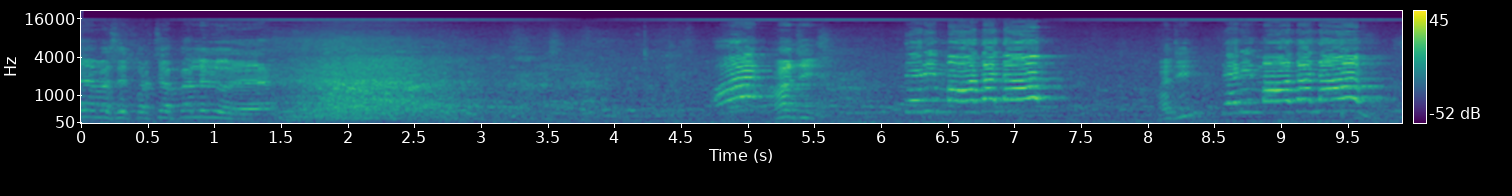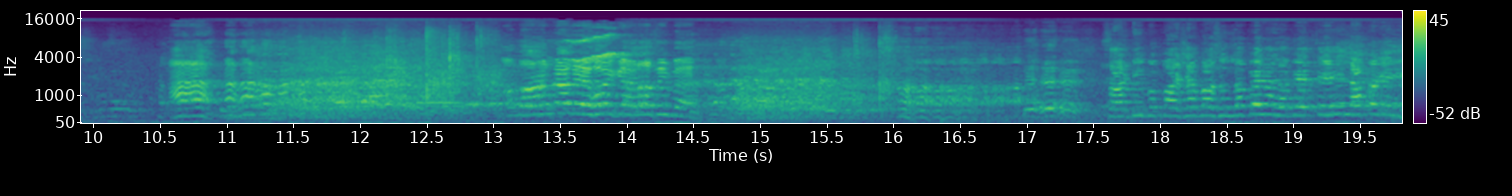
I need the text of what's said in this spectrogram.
ਆ ਵੈਸੇ ਪਰਚਾ ਪਹਿਲੇ ਵੀ ਹੋਇਆ ਹੈ। ਓਏ ਹਾਂਜੀ। ਤੇਰੀ ਮਾਂ ਦਾ ਨਾਮ? ਹਾਂਜੀ। ਤੇਰੀ ਮਾਂ ਦਾ ਨਾਮ? ਅਮਾਨ ਨਾਲ ਇਹੋ ਹੀ ਕਹਿਣਾ ਸੀ ਮੈਂ। ਸਾਡੀ ਬਪਾਸ਼ਾ ਬਸ ਲੱਭੇ ਨਾ ਲੱਭੇ ਤੇਰੀ ਲੱਭ ਗਈ।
